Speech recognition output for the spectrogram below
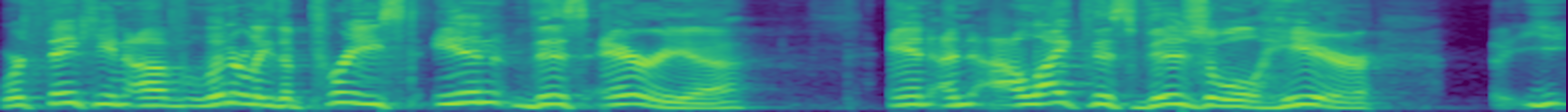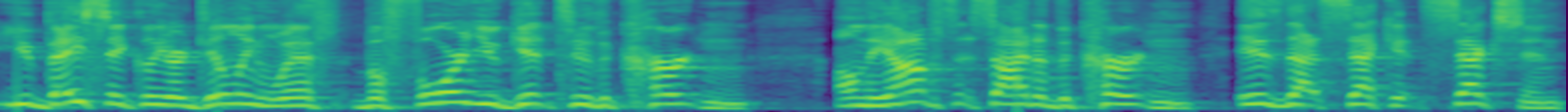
we're thinking of literally the priest in this area. And, and I like this visual here. You, you basically are dealing with, before you get to the curtain, on the opposite side of the curtain is that second section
